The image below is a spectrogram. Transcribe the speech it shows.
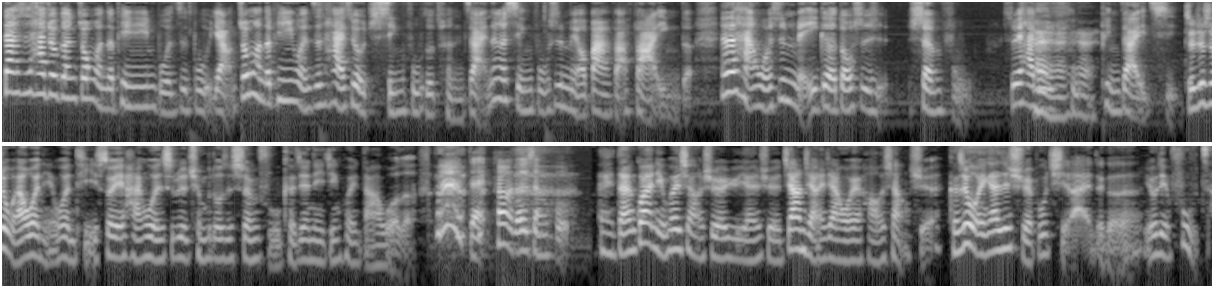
但是它就跟中文的拼音文字不一样，中文的拼音文字它还是有形符的存在，那个形符是没有办法发音的。但是韩文是每一个都是声符，所以它就是拼在一起。这就是我要问你的问题，所以韩文是不是全部都是声符？可见你已经回答我了。对，他们都是声符。哎，难怪你会想学语言学。这样讲一讲，我也好想学，可是我应该是学不起来，这个有点复杂。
